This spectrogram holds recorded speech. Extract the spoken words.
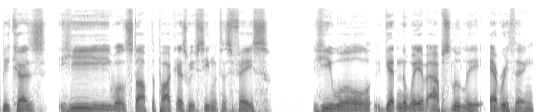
because he will stop the puck, as we've seen with his face. He will get in the way of absolutely everything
